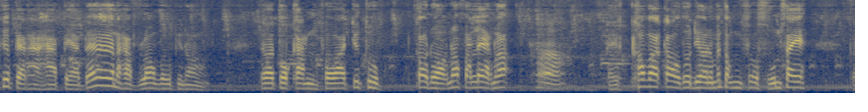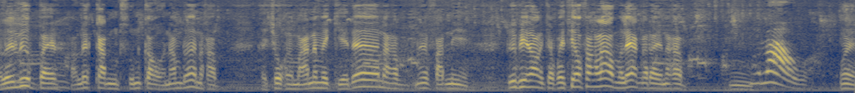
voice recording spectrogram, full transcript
คือแปดหาหาแปดเด้อนะครับลองเบิ่งพี่น้อง แต่ว่าตัวกันเพราะว่าจุดทูบเก้าดอกเนาะฟันแรกเนาะ ค่ะ แต่เข้าว่าเก่าตัวเดียวเนี่ยมันต้องเอาศูนย์ใส่ก็เลยลืมไปเอาเลยกันศูนย์เก่าน้ำเด้อนะครับให้โชคให้หมานะไม่เกียเด้อนะครับในฝันนี้หรือพี่น้องจะไปเที่ยวฟังเล่าวมาแลกก็ได้นะครับอืมนี่เล่าเว้ย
